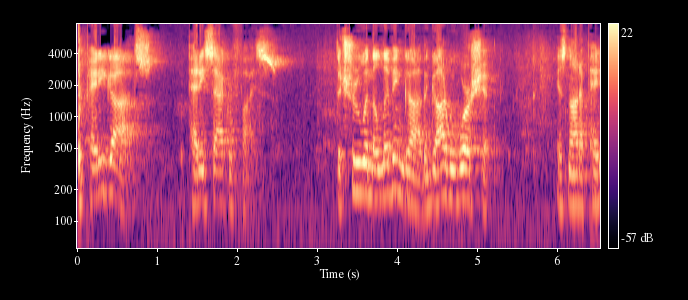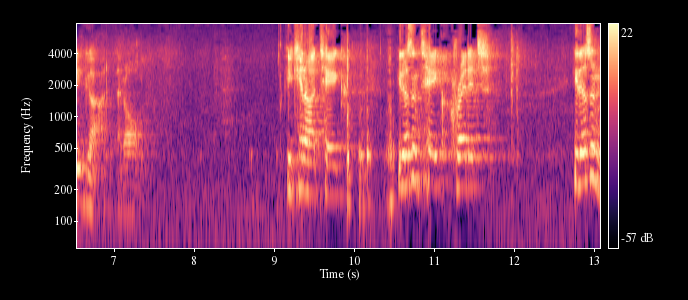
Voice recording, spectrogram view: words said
Petty gods, petty sacrifice. The true and the living God, the God we worship, is not a petty God at all. He cannot take, he doesn't take credit. He doesn't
